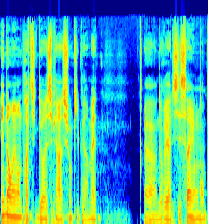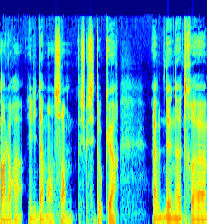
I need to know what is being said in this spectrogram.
énormément de pratiques de respiration qui permettent euh, de réaliser ça et on en parlera évidemment ensemble parce que c'est au cœur euh, de notre, euh,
